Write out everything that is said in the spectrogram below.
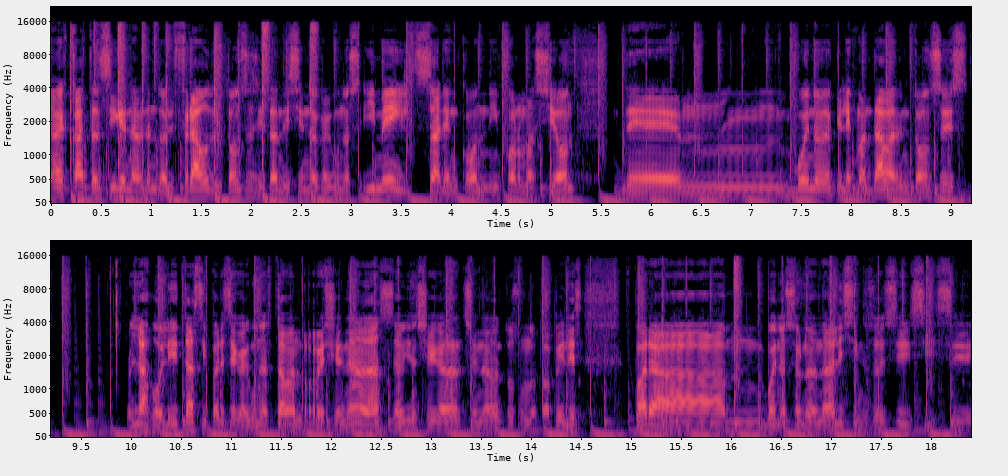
acá están, siguen hablando del fraude entonces y están diciendo que algunos emails salen con información de, em, bueno, de que les mandaban entonces las boletas y parece que algunas estaban rellenadas, se habían llegado, llenado entonces unos papeles para, mm, bueno, hacer un análisis, no sé si, se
